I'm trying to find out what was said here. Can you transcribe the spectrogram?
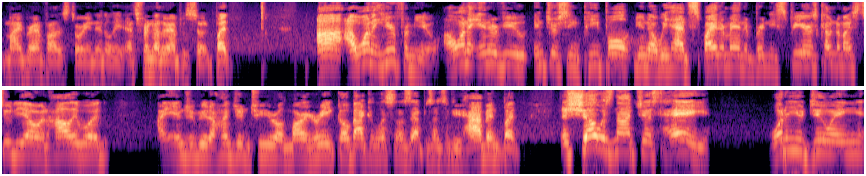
my grandfather's story in Italy. That's for another episode. But uh, I want to hear from you. I want to interview interesting people. You know, we had Spider Man and Britney Spears come to my studio in Hollywood. I interviewed 102 year old Marguerite. Go back and listen to those episodes if you haven't. But the show is not just, hey, what are you doing?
